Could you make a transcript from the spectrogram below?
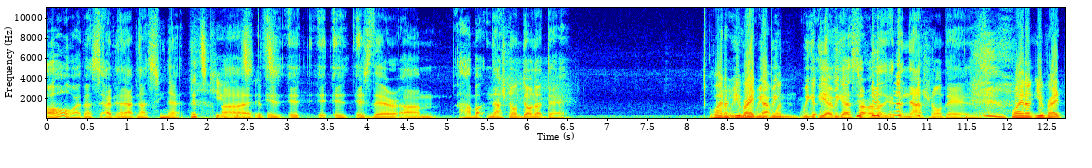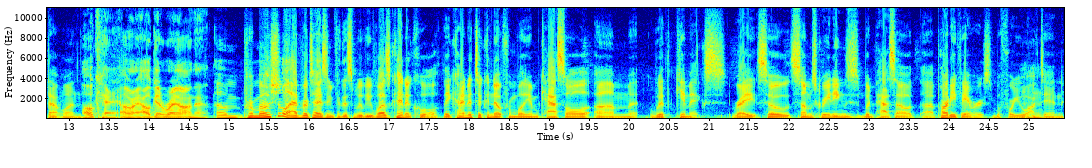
Oh, I've not, I've, I've not seen it. It's cute. Uh, It's- is, is, is, is there? Um, how about National Donut Day? Why don't We- you write we- that we- one? We, yeah, we got to start on like the national days. Why don't you write that one? Okay, all right, I'll get right on it. Um, promotional advertising for this movie was kind of cool. They kind of took a note from William Castle um, with gimmicks, right? So some screenings would pass out uh, party favors before you walked in,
